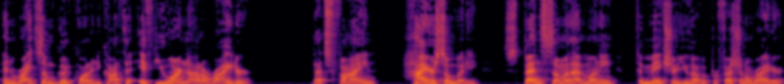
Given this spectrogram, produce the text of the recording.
and write some good quality content. If you are not a writer, that's fine. Hire somebody. Spend some of that money to make sure you have a professional writer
